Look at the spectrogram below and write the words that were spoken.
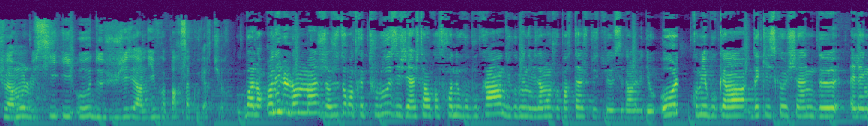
je suis vraiment le CEO de juger un livre par sa couverture. Bon alors on est le lendemain, je viens juste de rentrer de Toulouse et j'ai acheté encore trois nouveaux bouquins. Du coup bien évidemment je vous partage puisque c'est dans la vidéo haul. Premier bouquin, The Kiss Caution de Ellen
